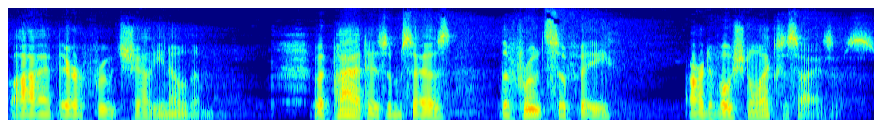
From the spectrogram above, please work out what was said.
By their fruits shall ye know them. But Pietism says the fruits of faith are devotional exercises.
